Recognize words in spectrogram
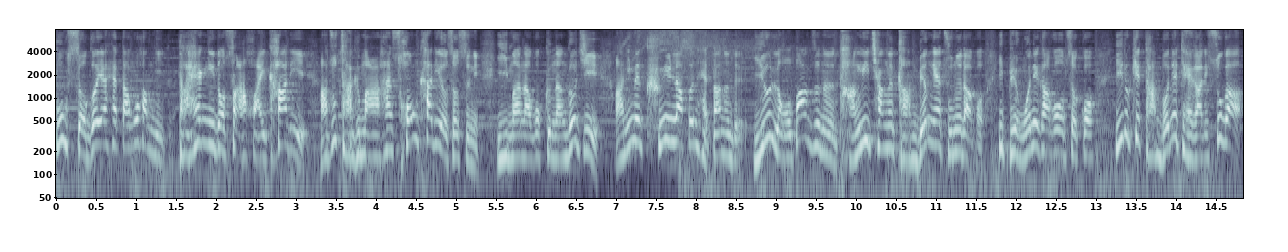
푹 썩어야 했다고 합니다. 다행히도 사화의 칼이 아주 자그마한 손칼이었었으니 이만하고 끝난 거지 아니면 큰일 날 뻔했다는데 이 러방즈는 당리창을 간병해 주느라고 이 병원에 가고 없었고 이렇게 단번에 대가리 수가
